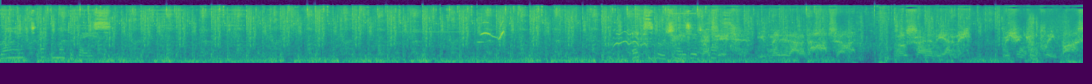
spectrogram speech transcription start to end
Arrived at Mother Base. Exfiltrated That's it. You've made it out of the hot zone. No sign of the enemy. Mission complete, boss.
